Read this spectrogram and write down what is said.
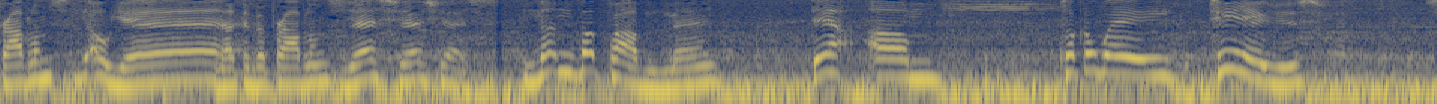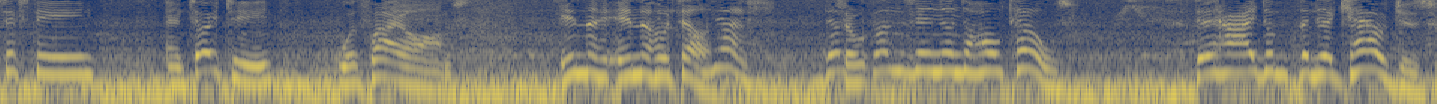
Problems? Oh yeah. Nothing but problems? Yes, yes, yes. Nothing but problems, man. They um took away teenagers, 16 and 13, with firearms. In the in the hotel? Yes. There's So- guns in, in the hotels. They hide them in their carriages.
